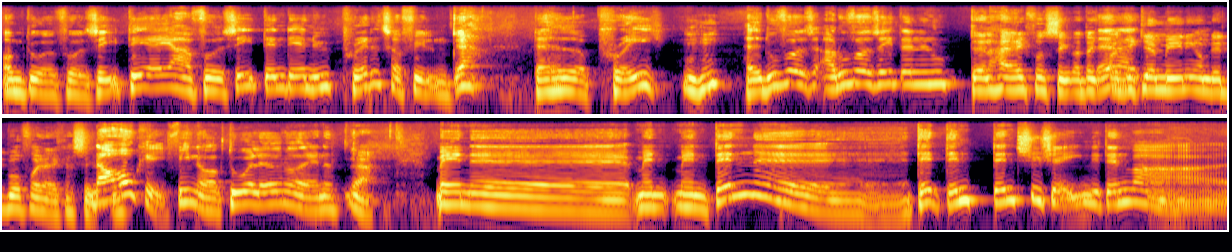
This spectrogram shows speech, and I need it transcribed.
om du har fået set, det er, at jeg har fået set den der nye Predator-film, Ja. der hedder Prey. Mhm. Havde du fået, har du fået set den endnu? Den har jeg ikke fået set, og det, Den og det ikke- giver mening om lidt, hvorfor jeg ikke har set Nå, den. okay, fint nok. Du har lavet noget andet. Ja. Men, øh, men, men den, øh, den, den, den synes jeg egentlig, den var...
